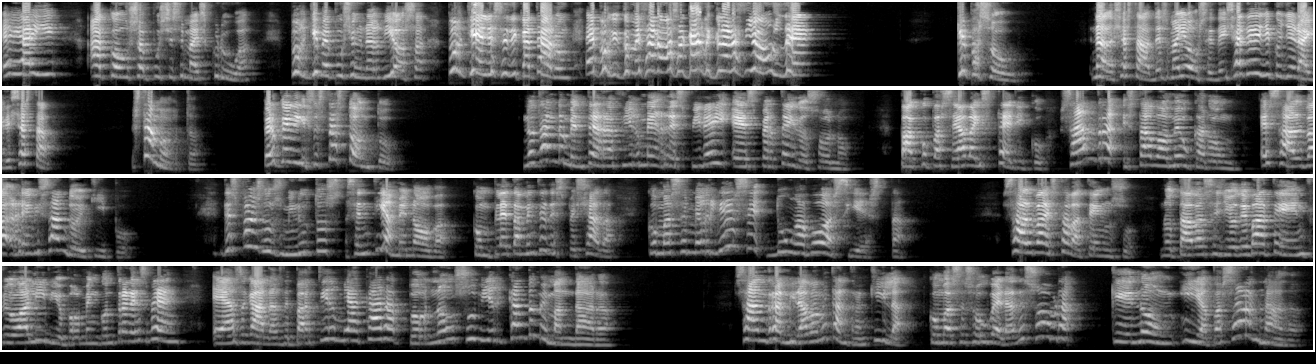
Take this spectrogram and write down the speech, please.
E aí a cousa puxese máis crúa, porque me puxen nerviosa, porque eles se decataron e porque comezaron a sacar declaracións de... Que pasou? Nada, xa está, desmaiouse, deixade de coller aire, xa está. Está morta. Pero que dis, estás tonto? Notándome en terra firme, respirei e espertei do sono. Paco paseaba histérico, Sandra estaba ao meu carón e Salva revisando o equipo. Despois duns minutos sentíame nova, completamente despexada, como se me erguese dunha boa siesta. Salva estaba tenso, notábaselle o debate entre o alivio por me encontrares ben e as ganas de partirme a cara por non subir cando me mandara. Sandra mirábame tan tranquila, como se soubera de sobra, que non ia pasar nada.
